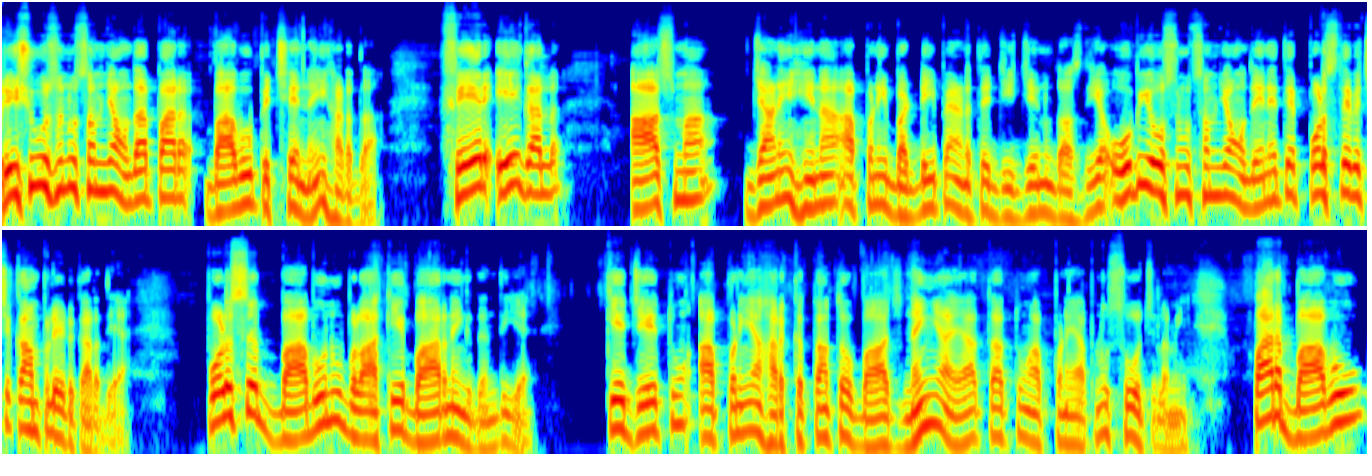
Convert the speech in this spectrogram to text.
ਰਿਸ਼ੂ ਉਸ ਨੂੰ ਸਮਝਾਉਂਦਾ, ਪਰ ਬਾਬੂ ਪਿੱਛੇ ਨਹੀਂ ਹਟਦਾ। ਫਿਰ ਇਹ ਗੱਲ ਆਸਮਾ ਜਾਣੀ ਹਿਨਾ ਆਪਣੀ ਵੱਡੀ ਭੈਣ ਤੇ ਜੀਜੇ ਨੂੰ ਦੱਸਦੀ ਆ। ਉਹ ਵੀ ਉਸ ਨੂੰ ਸਮਝਾਉਂਦੇ ਨੇ ਤੇ ਪੁਲਿਸ ਦੇ ਵਿੱਚ ਕੰਪਲੇਂਟ ਕਰਦੇ ਆ। ਪੁਲਿਸ ਬਾਬੂ ਨੂੰ ਬੁਲਾ ਕੇ ਵਾਰਨਿੰਗ ਦਿੰਦੀ ਹੈ ਕਿ ਜੇ ਤੂੰ ਆਪਣੀਆਂ ਹਰਕਤਾਂ ਤੋਂ ਬਾਜ ਨਹੀਂ ਆਇਆ, ਤਾਂ ਤੂੰ ਆਪਣੇ ਆਪ ਨੂੰ ਸੋਚ ਲਵੀਂ। ਪਰ ਬਾਬੂ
